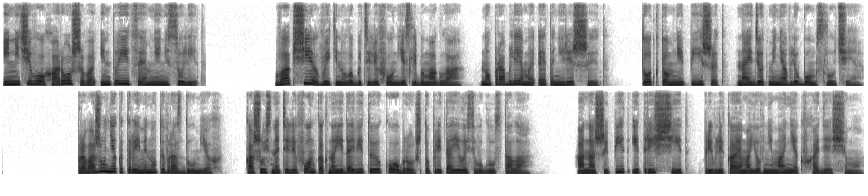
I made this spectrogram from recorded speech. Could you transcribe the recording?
и ничего хорошего интуиция мне не сулит. Вообще выкинула бы телефон, если бы могла, но проблемы это не решит. Тот, кто мне пишет, найдет меня в любом случае. Провожу некоторые минуты в раздумьях. Кашусь на телефон, как на ядовитую кобру, что притаилась в углу стола. Она шипит и трещит, привлекая мое внимание к входящему.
